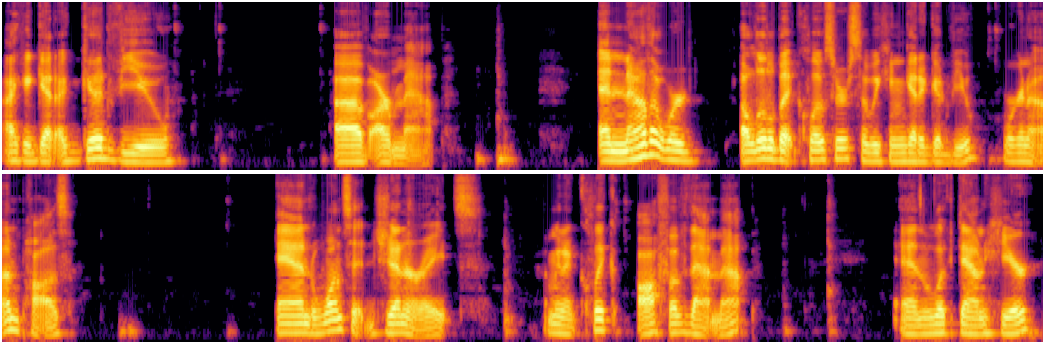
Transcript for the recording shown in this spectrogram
I could get a good view of our map. And now that we're a little bit closer so we can get a good view. We're going to unpause. And once it generates, I'm going to click off of that map and look down here.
